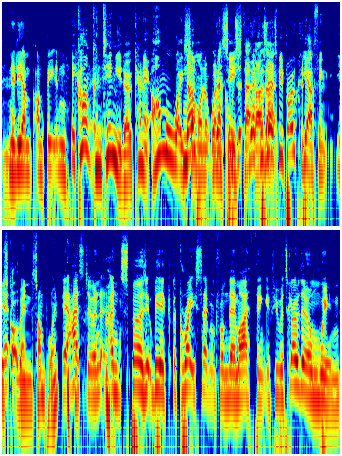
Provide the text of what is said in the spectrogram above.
mm. nearly un- unbeaten. It can't continue though, can it? I'm always No, someone that when I see a records- like that, to be broken. Yeah, I think Yeah. it's got to end at some point. It has to, and, and Spurs, it would be a, a great statement from them. I think if you were to go there and win,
